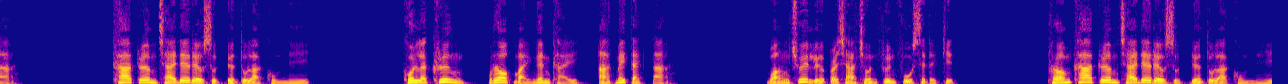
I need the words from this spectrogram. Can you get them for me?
ต่าง คาดเริ่มใช้ได้เร็วสุดเดือนตุลาคมนี้ คนละครึ่ง รอบใหม่เงื่อนไขอาจไม่แตกต่าง หวังช่วยเหลือประชาชนฟื้นฟูเศรษฐกิจ พร้อมคาดเริ่มใช้ได้เร็วสุดเดือนตุลาคมนี้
